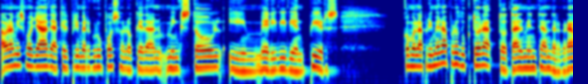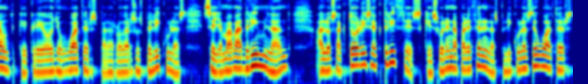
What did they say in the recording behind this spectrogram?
Ahora mismo ya de aquel primer grupo solo quedan Mink Stoll y Mary Vivian Pierce. Como la primera productora totalmente underground que creó John Waters para rodar sus películas se llamaba Dreamland, a los actores y actrices que suelen aparecer en las películas de Waters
